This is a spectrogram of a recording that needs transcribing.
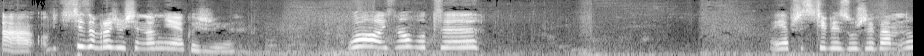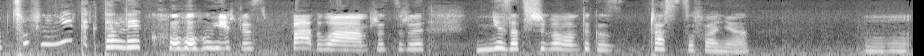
A, widzicie, zamroził się na mnie, jakoś żyje. Oj, znowu ty! A ja przez ciebie zużywam... No cofnij, nie tak daleko! Jeszcze spadłam, przez to, że nie zatrzymałam tego z- czas cofania. Mm.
